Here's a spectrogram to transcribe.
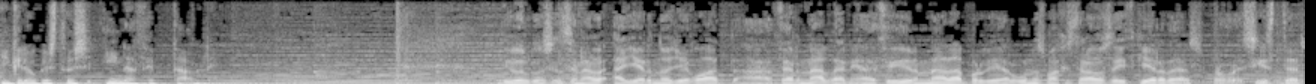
y creo que esto es inaceptable. Digo, el Constitucional ayer no llegó a, hacer nada, ni a decidir nada, porque algunos magistrados de izquierdas, progresistas,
